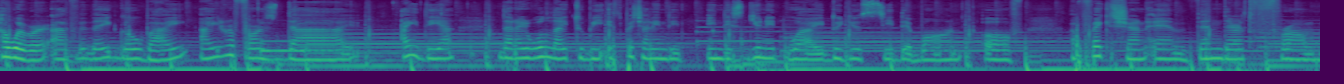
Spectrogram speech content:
However, as the day go by, I reinforce the idea that I would like to be, especially in, this unit. Why do you see the bond of affection and tenderness from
